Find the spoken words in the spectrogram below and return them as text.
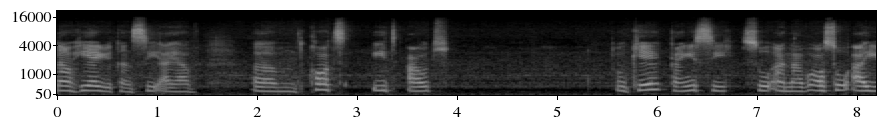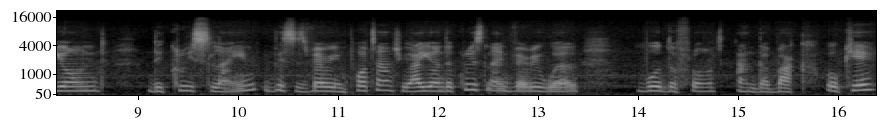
now here you can see i have um, cut it out. Okay can you see? So and i've also ironed the crease line. This is very important. You iron the crease line very well both the front and the back. Okay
